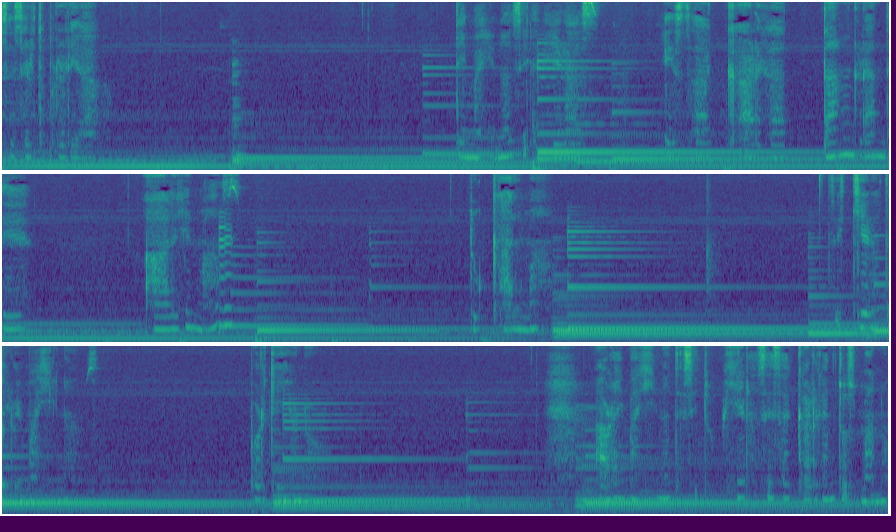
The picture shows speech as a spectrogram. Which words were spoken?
debes de ser tu prioridad. ¿Te imaginas si le dieras esa carga tan grande a alguien más? Tu calma. Siquiera te lo imaginas. Porque yo no. Ahora imagínate si tuvieras esa carga en tus manos.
